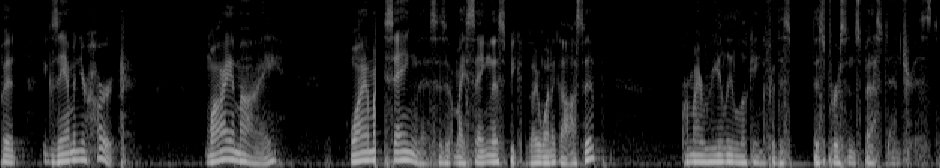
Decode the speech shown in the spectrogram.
but examine your heart. Why am I, why am I saying this? Is it, am I saying this because I want to gossip? Or am I really looking for this, this person's best interest?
